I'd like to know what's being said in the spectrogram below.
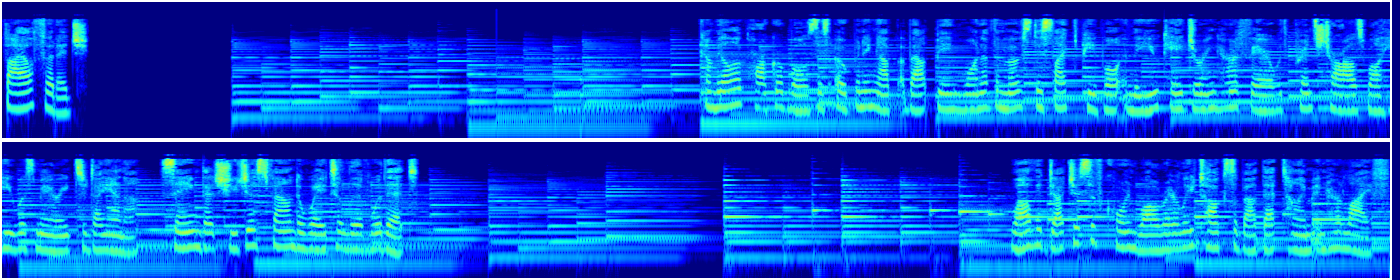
File footage. Camilla Parker Bowles is opening up about being one of the most disliked people in the UK during her affair with Prince Charles while he was married to Diana, saying that she just found a way to live with it. While the Duchess of Cornwall rarely talks about that time in her life,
